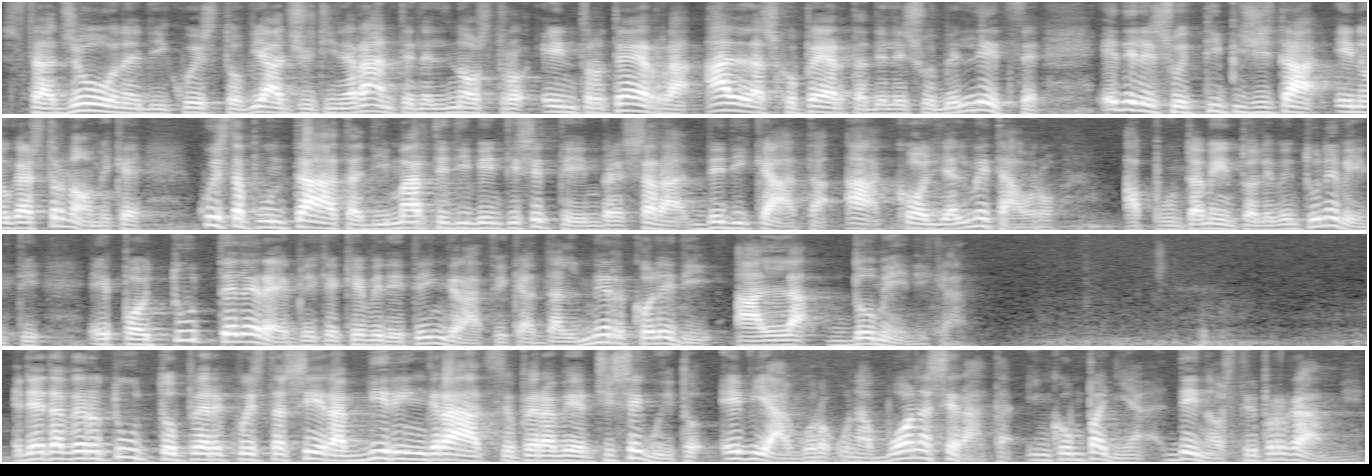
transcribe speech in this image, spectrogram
stagione di questo viaggio itinerante nel nostro entroterra alla scoperta delle sue bellezze e delle sue tipicità enogastronomiche. Questa puntata di martedì 20 settembre sarà dedicata a Cogli al Metauro, appuntamento alle 21.20 e poi tutte le repliche che vedete in grafica dal mercoledì alla domenica. Ed è davvero tutto per questa sera, vi ringrazio per averci seguito e vi auguro una buona serata in compagnia dei nostri programmi.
